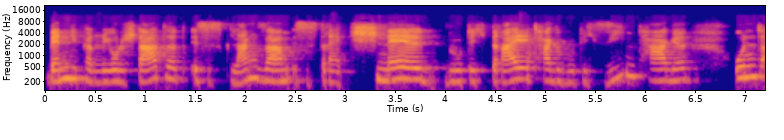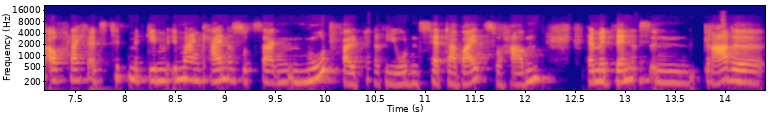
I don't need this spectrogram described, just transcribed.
wenn die Periode startet, ist es langsam, ist es direkt schnell blutig, drei Tage blutig, sieben Tage. Und auch vielleicht als Tipp mitgeben, immer ein kleines sozusagen Notfallperioden-Set dabei zu haben, damit, wenn es in gerade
